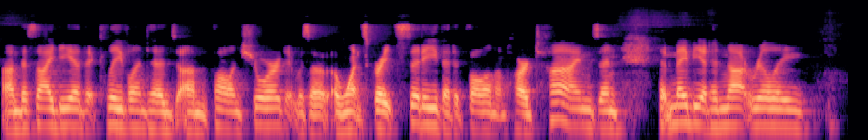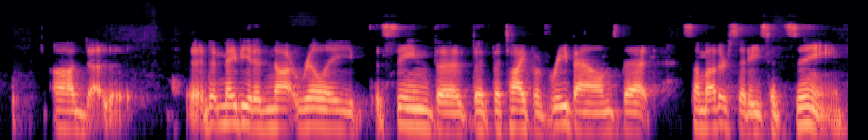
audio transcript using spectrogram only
Um, this idea that Cleveland had um, fallen short, it was a, a, once great city that had fallen on hard times, and that maybe it had not really. Uh, that maybe it had not really seen the, the, the type of rebound that some other cities had seen.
